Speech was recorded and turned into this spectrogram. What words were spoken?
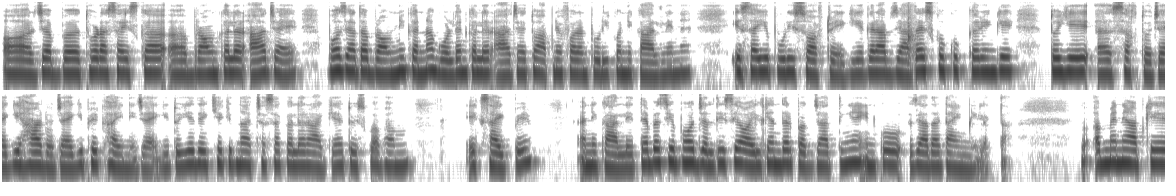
और जब थोड़ा सा इसका ब्राउन कलर आ जाए, बहुत ज़्यादा ब्राउन नहीं करना, गोल्डन कलर आ जाए तो आपने फ़ौरन पूड़ी को निकाल लेना है। इससे ये पूरी सॉफ्ट रहेगी। अगर आप ज़्यादा इसको कुक करेंगे तो ये सख्त हो जाएगी, हार्ड हो जाएगी, फिर खाई नहीं जाएगी। तो ये देखिए कितना अच्छा सा कलर आ गया है तो इसको अब हम एक साइड पर निकाल लेते हैं। बस ये बहुत जल्दी से ऑयल के अंदर पक जाती हैं, इनको ज़्यादा टाइम नहीं लगता। तो अब मैंने आपके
